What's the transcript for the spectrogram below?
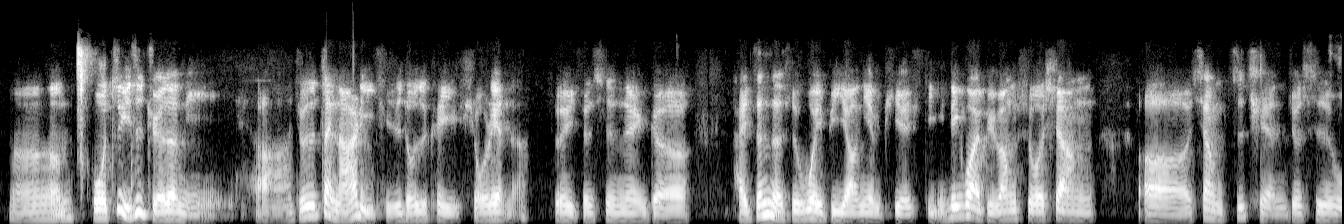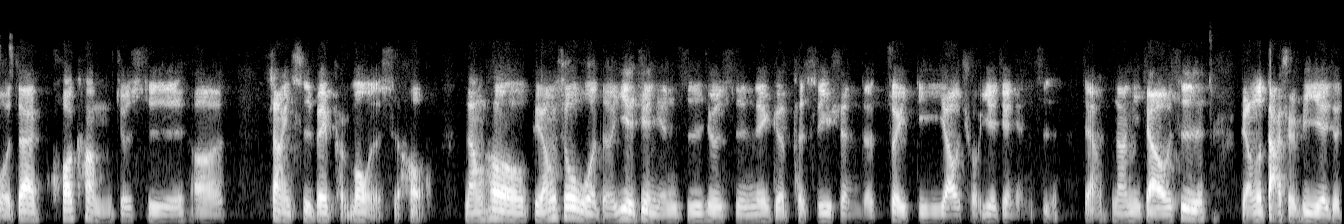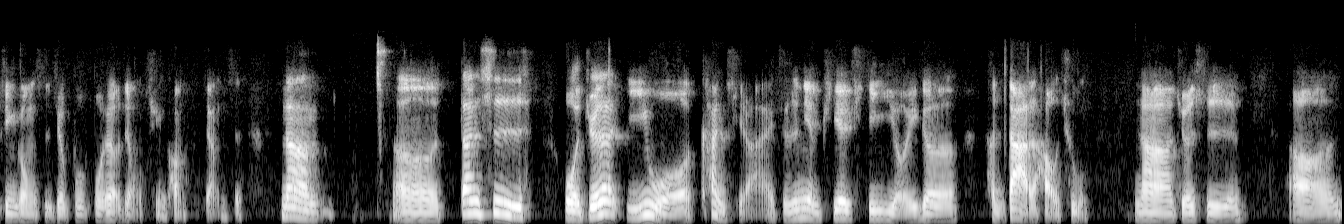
嗯，我自己是觉得你啊，就是在哪里其实都是可以修炼的，所以就是那个还真的是未必要念 PhD。另外，比方说像呃像之前就是我在 Qualcomm 就是呃上一次被 promote 的时候，然后比方说我的业界年资就是那个 position 的最低要求业界年资这样，那你假如是比方说大学毕业就进公司就不不会有这种情况这样子，那呃，但是我觉得以我看起来，就是念 PhD 有一个很大的好处，那就是呃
